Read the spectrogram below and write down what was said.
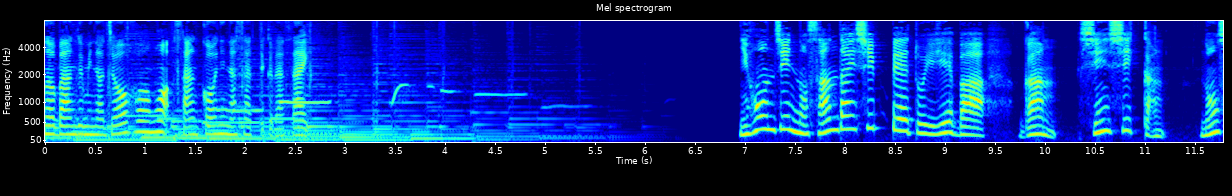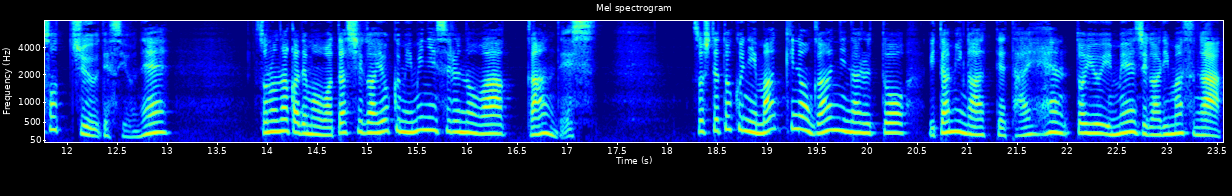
の番組の情報も参考になさってください。日本人の三大疾病といえばがん心疾患脳卒中ですよね。その中でも私がよく耳にするのはがんです。そして特に末期の癌になると痛みがあって大変というイメージがありますが、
